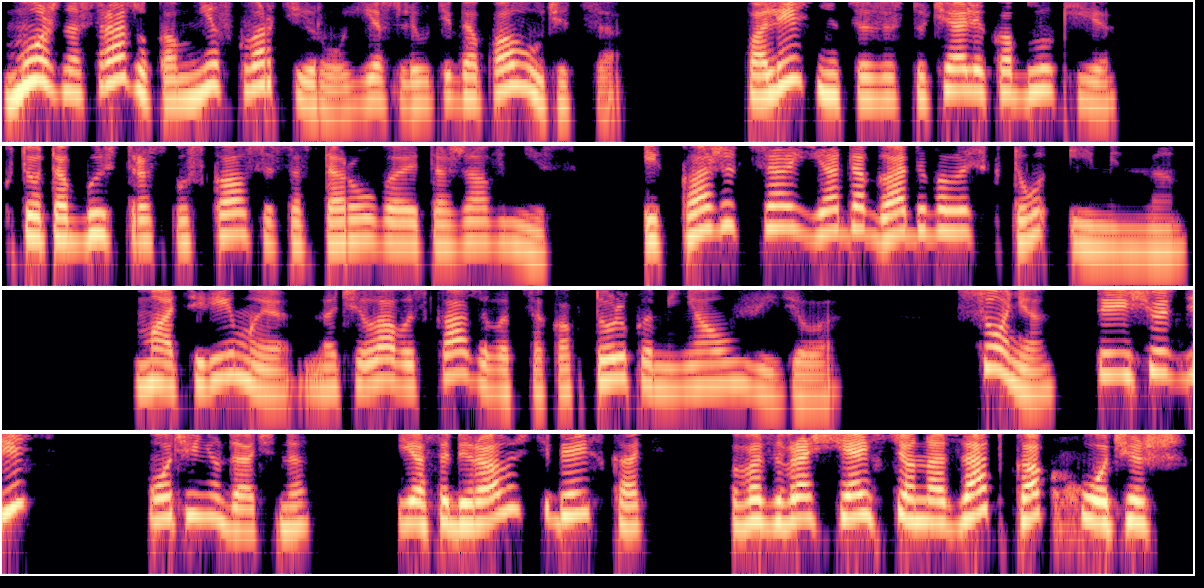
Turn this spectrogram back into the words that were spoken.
Можно сразу ко мне в квартиру, если у тебя получится. По лестнице застучали каблуки. Кто-то быстро спускался со второго этажа вниз. И, кажется, я догадывалась, кто именно. Мать Римы начала высказываться, как только меня увидела. «Соня, ты еще здесь?» Очень удачно. Я собиралась тебя искать. Возвращай все назад, как хочешь.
